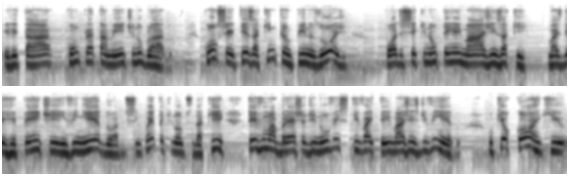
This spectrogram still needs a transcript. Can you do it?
ele tá completamente nublado. Com certeza aqui em Campinas hoje pode ser que não tenha imagens aqui, mas de repente em Vinhedo, a 50 quilômetros daqui, teve uma brecha de nuvens e vai ter imagens de Vinhedo. O que ocorre é que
